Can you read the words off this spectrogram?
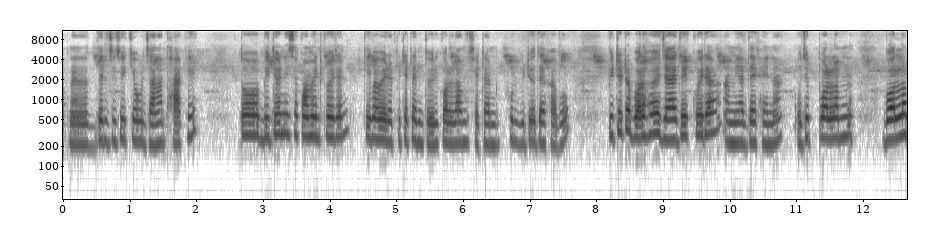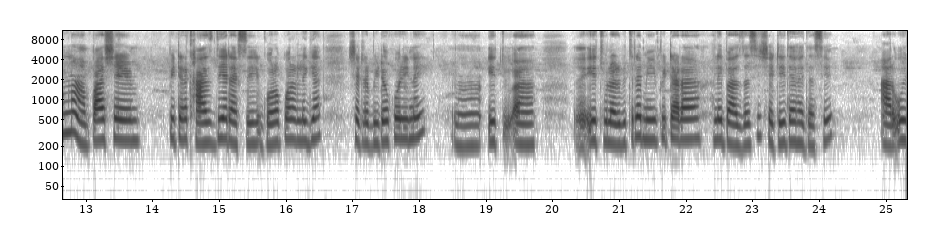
আপনাদের যদি কেউ জানা থাকে, তো ভিডিও নিচে কমেন্ট করেন, কীভাবে এটা পিঠাটা আমি তৈরি করলাম সেটা আমি ফুল ভিডিও দেখাবো। পিঠাটা বড় হয়ে যায় দেখ কইরা আমি আর দেখাই না। ওই যে না, বললাম না, পাশে পিঠার খাস দিয়ে রাখছি, গরম পড়ার লেগিয়া সেটার ভিডিও করি নাই। এই চুলার ভিতরে আমি পিঠাটা খালি বাজতেছি সেটাই দেখাইতেছি। আর ওই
